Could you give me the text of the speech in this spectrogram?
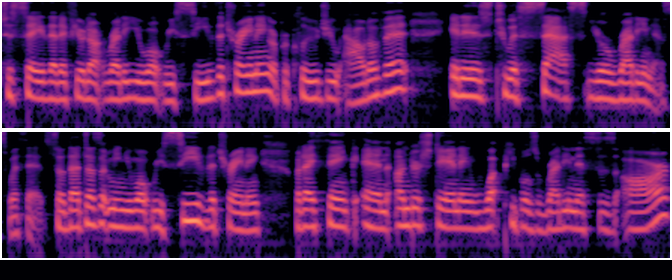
to say that if you're not ready, you won't receive the training or preclude you out of it. It is to assess your readiness with it. So that doesn't mean you won't receive the training, but I think in understanding what people's readinesses are,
